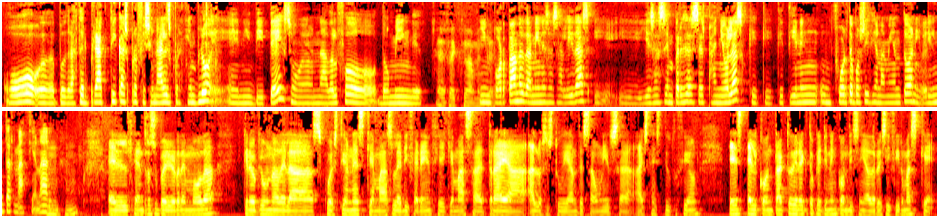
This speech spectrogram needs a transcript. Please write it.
o eh, podrá hacer prácticas profesionales, por ejemplo, en Inditex o en Adolfo Domínguez. Efectivamente. Importante también esas salidas y, esas empresas españolas que, tienen un fuerte posicionamiento a nivel internacional. El Centro Superior de Moda creo que una de las cuestiones que más le diferencia y que más atrae a, los estudiantes a unirse a, esta institución es el contacto directo que tienen con diseñadores y firmas que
